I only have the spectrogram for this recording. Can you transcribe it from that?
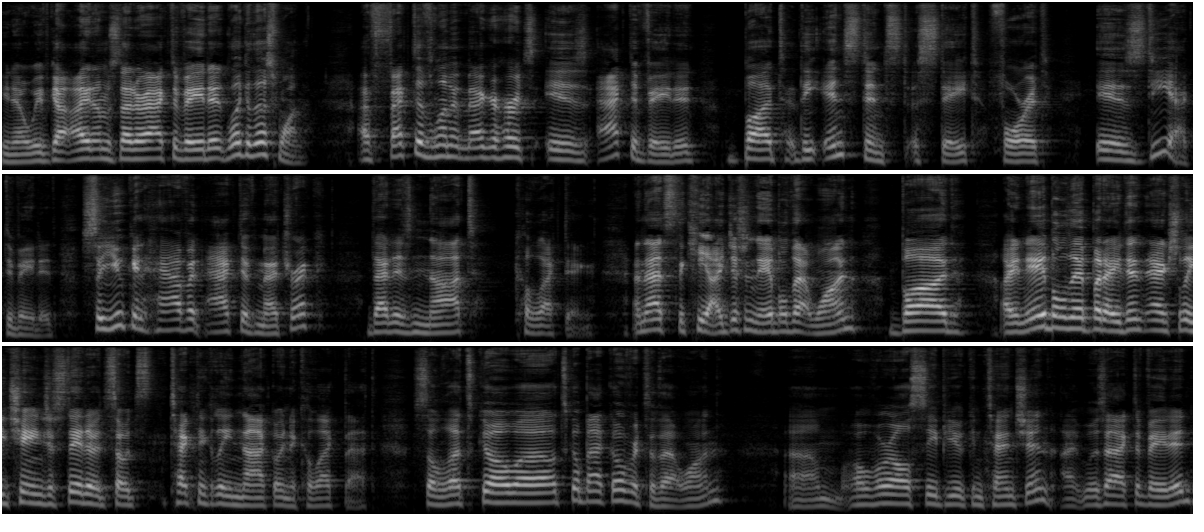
you know, we've got items that are activated. Look at this one. Effective limit megahertz is activated, but the instanced state for it is deactivated. So you can have an active metric that is not collecting. And that's the key. I just enabled that one, but I enabled it, but I didn't actually change the state of it, so it's technically not going to collect that. So let's go, uh, let's go back over to that one. Um, overall CPU contention it was activated.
